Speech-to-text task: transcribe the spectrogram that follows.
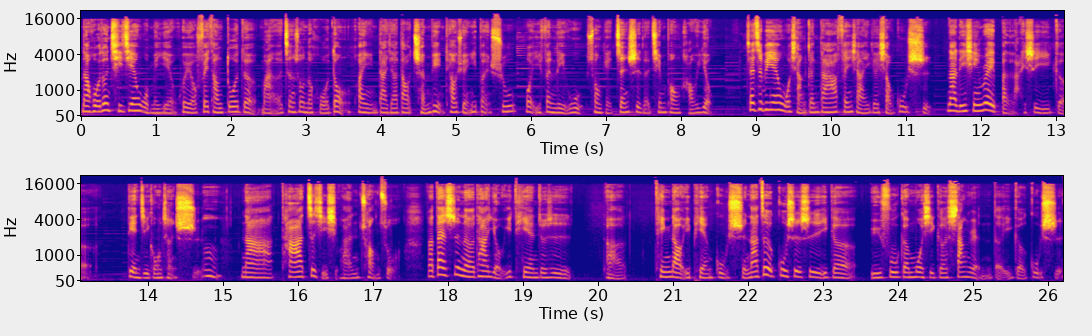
那活动期间，我们也会有非常多的满额赠送的活动，欢迎大家到成品挑选一本书或一份礼物，送给珍视的亲朋好友。在这边，我想跟大家分享一个小故事。那林行瑞本来是一个电机工程师，嗯，那他自己喜欢创作，那但是呢，他有一天就是呃听到一篇故事，那这个故事是一个渔夫跟墨西哥商人的一个故事。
